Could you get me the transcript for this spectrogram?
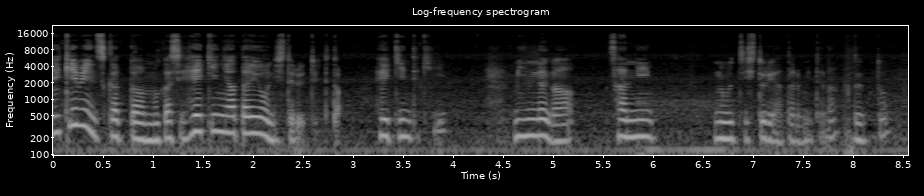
AKB に使ったは昔平均に当たるようにしてるって言ってた。平均的？みんなが3人のうち1人当たるみたいな。どういうこと？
